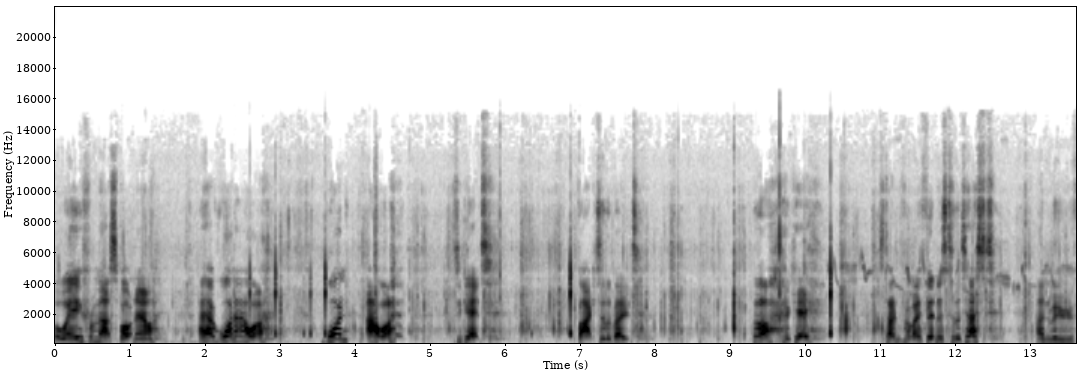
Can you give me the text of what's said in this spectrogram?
away from that spot now. I have one hour, one hour to get back to the boat. Oh, okay, it's time to put my fitness to the test and move.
